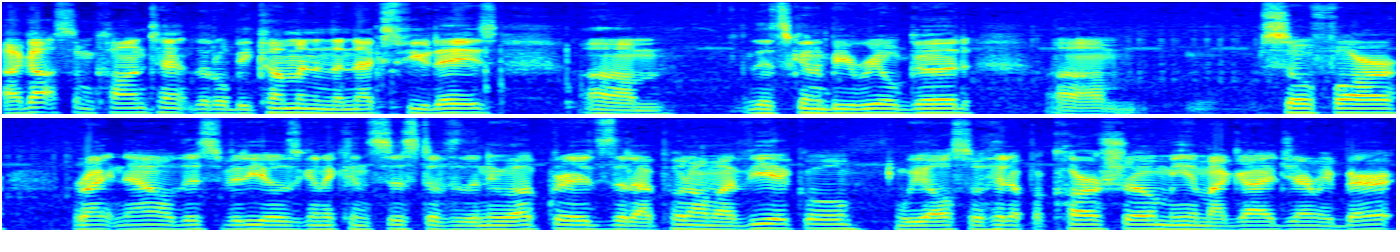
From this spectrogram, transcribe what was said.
I got some content that'll be coming in the next few days. Um, that's going to be real good. Um, so far right now this video is going to consist of the new upgrades that I put on my vehicle. We also hit up a car show, me and my guy Jeremy Barrett.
